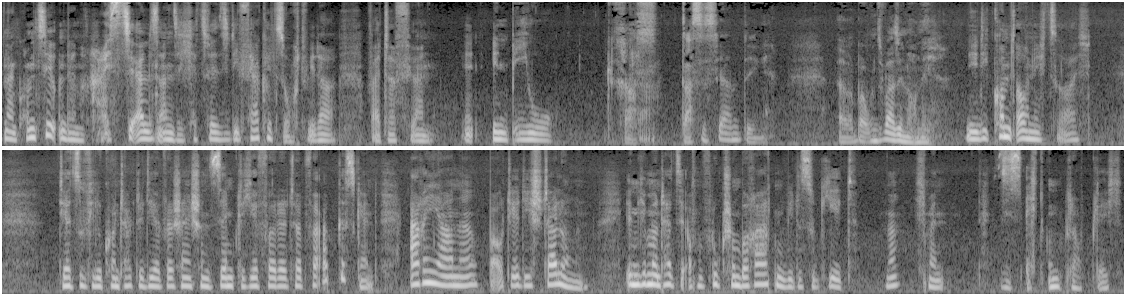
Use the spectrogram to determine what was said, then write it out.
dann kommt sie und dann reißt sie alles an sich. Jetzt will sie die Ferkelzucht wieder weiterführen. In, in Bio. Krass. Das ist ja ein Ding. Aber bei uns war sie noch nicht. Nee, die kommt auch nicht zu euch. Die hat so viele Kontakte, die hat wahrscheinlich schon sämtliche Fördertöpfe abgescannt. Ariane baut ihr die Stallungen. Irgendjemand hat sie auf dem Flug schon beraten, wie das so geht. Ne? Ich meine, sie ist echt unglaublich.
